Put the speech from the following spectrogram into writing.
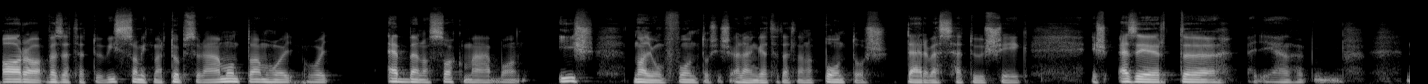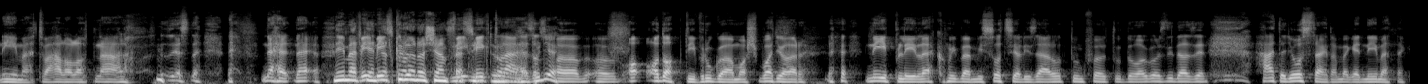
arra vezethető vissza, amit már többször elmondtam, hogy, hogy ebben a szakmában is nagyon fontos és elengedhetetlen a pontos tervezhetőség. És ezért egy ilyen német vállalatnál. Ez ne, ne, ne, Németként még, ez különösen feszítő. Még, még talán lehet, ez ugye? az a, a, adaptív, rugalmas magyar néplélek, amiben mi szocializálódtunk, föl tud dolgozni, de azért hát egy osztráknak, meg egy németnek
